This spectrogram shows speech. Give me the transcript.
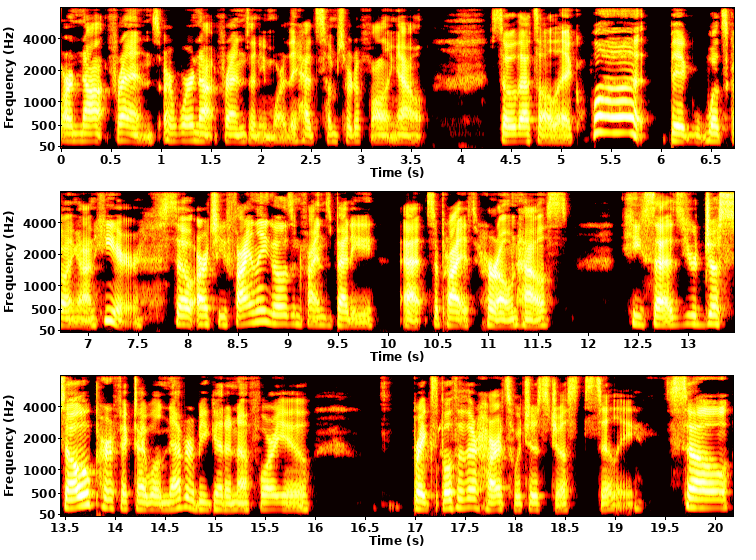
are not friends or were not friends anymore. They had some sort of falling out. So that's all like, what? Big, what's going on here? So Archie finally goes and finds Betty at, surprise, her own house. He says, You're just so perfect, I will never be good enough for you. Breaks both of their hearts, which is just silly. So,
